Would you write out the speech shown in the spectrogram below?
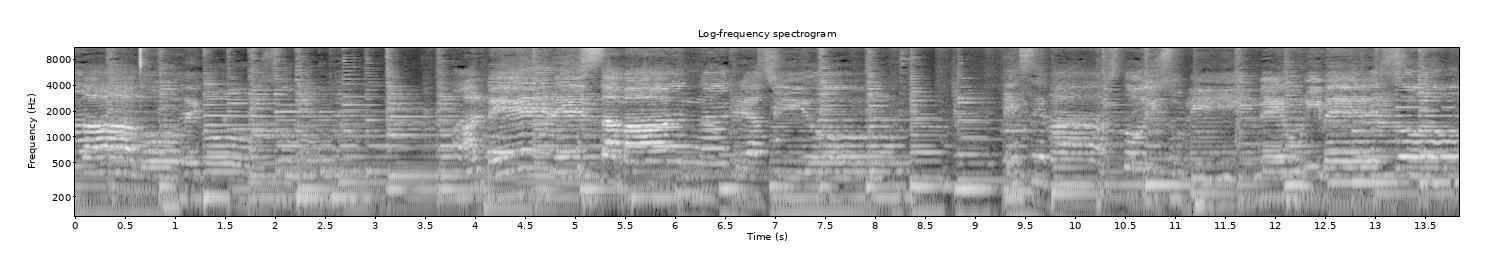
inundado de gozo al ver esta magna creación, ese vasto y sublime universo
